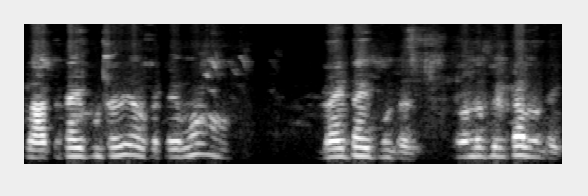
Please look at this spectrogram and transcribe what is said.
క్లాత్ టైప్ ఉంటుంది ఒకటేమో డ్రై టైప్ ఉంటుంది. రెండు ఫిల్టర్లు ఉంటాయి.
